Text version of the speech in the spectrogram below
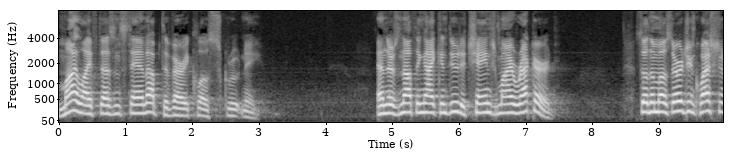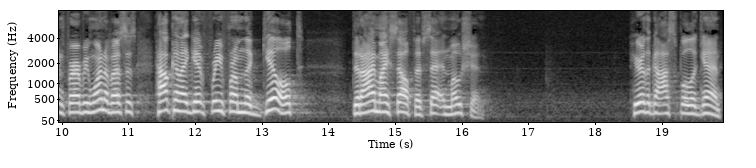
my life doesn't stand up to very close scrutiny and there's nothing I can do to change my record. So, the most urgent question for every one of us is how can I get free from the guilt that I myself have set in motion? Hear the gospel again.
